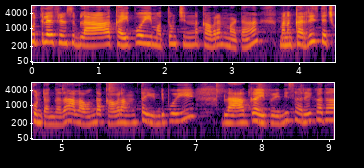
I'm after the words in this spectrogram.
గుర్తులేదు ఫ్రెండ్స్. బ్లాక్ అయిపోయి మొత్తం చిన్న కవర్ అనమాట మనం కర్రీస్ తెచ్చుకుంటాం కదా అలా ఉంది ఆ కవర్ అంతా ఎండిపోయి బ్లాక్గా అయిపోయింది. సరే కదా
